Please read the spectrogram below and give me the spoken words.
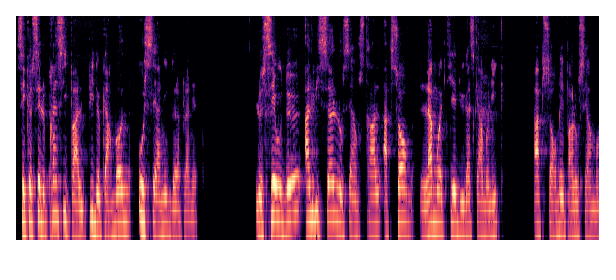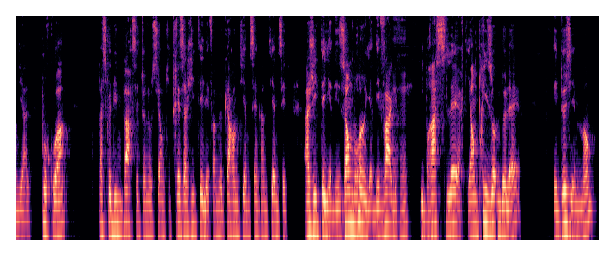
c'est que c'est le principal puits de carbone océanique de la planète. Le CO2, à lui seul, l'océan austral absorbe la moitié du gaz carbonique absorbé par l'océan mondial. Pourquoi? Parce que d'une part, c'est un océan qui est très agité, les fameux 40e, 50e, c'est agité, il y a des embruns, il y a des vagues mhm. qui brassent l'air, qui emprisonnent de l'air. Et deuxièmement,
